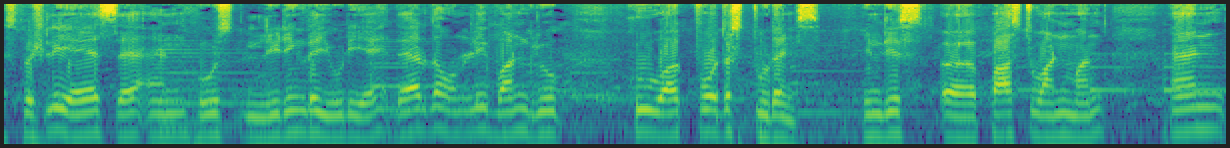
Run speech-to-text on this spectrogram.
especially ASA, and who's leading the UDA. They are the only one group who work for the students in this uh, past one month and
